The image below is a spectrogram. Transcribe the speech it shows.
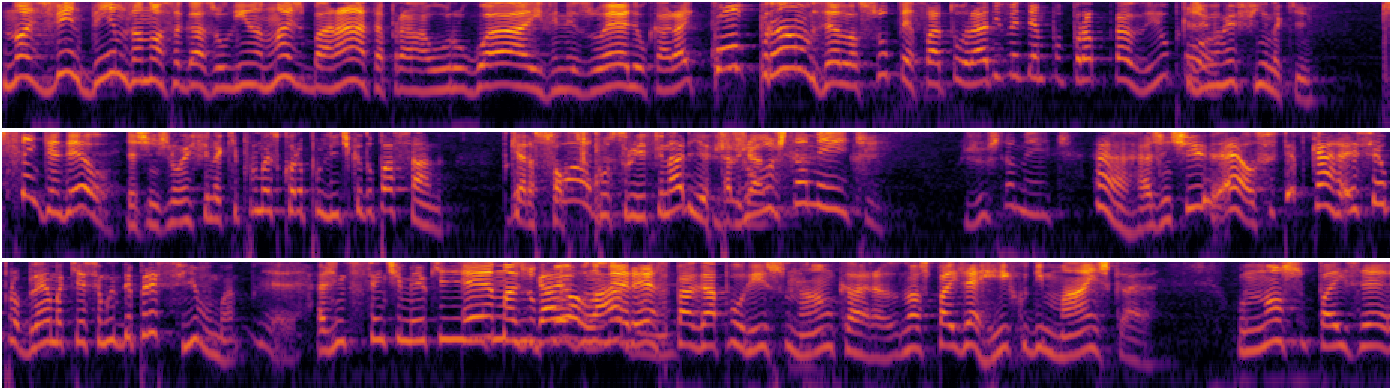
Nós vendemos a nossa gasolina mais barata para Uruguai, Venezuela e o caralho, compramos ela superfaturada e vendemos para o próprio Brasil. Porque a gente não refina aqui. Você entendeu? E a gente não refina aqui por uma escolha política do passado. Porque era só Foda. construir refinaria, tá ligado? Justamente. Justamente. É, a gente. É, o sistema. Cara, esse é o problema, que esse é muito depressivo, mano. A gente se sente meio que. É, mas o povo não merece né? pagar por isso, não, cara. O nosso país é rico demais, cara. O nosso país é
